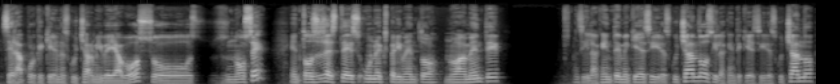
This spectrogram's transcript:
¿Será porque quieren escuchar mi bella voz? O no sé. Entonces este es un experimento nuevamente. Si la gente me quiere seguir escuchando, si la gente quiere seguir escuchando,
